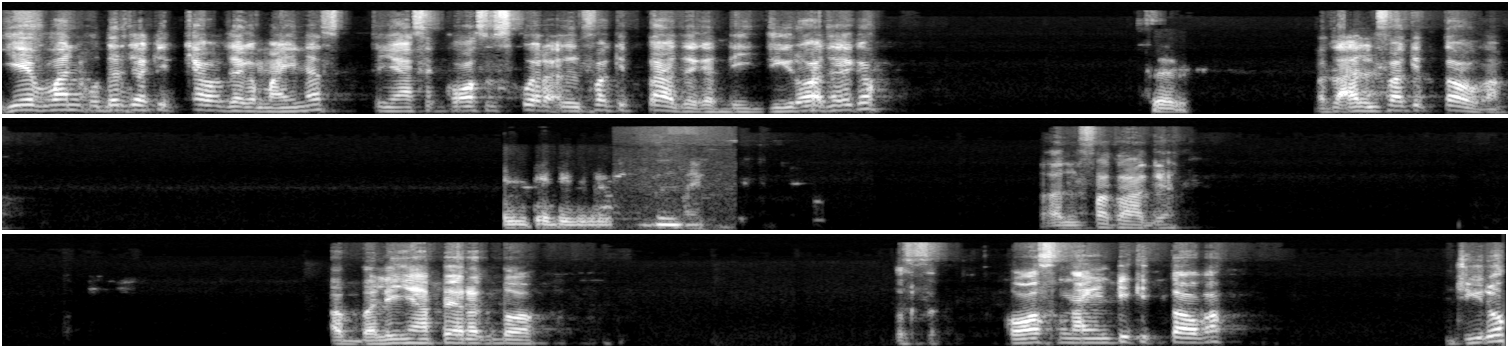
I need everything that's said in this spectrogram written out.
ये? वन उधर जाके क्या हो जाएगा? माइनस तो यहाँ से कॉस स्क्वायर अल्फ़ा कितना आ जाएगा? डी ज़ीरो आ जाएगा? सर मतलब अल्फ़ा कितना होगा? 90 डिग्री अल्फ़ा तो आ गया। अब भले यहाँ पे रख दो आप। तो कॉस 90 कितना होगा? ज़ीरो?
